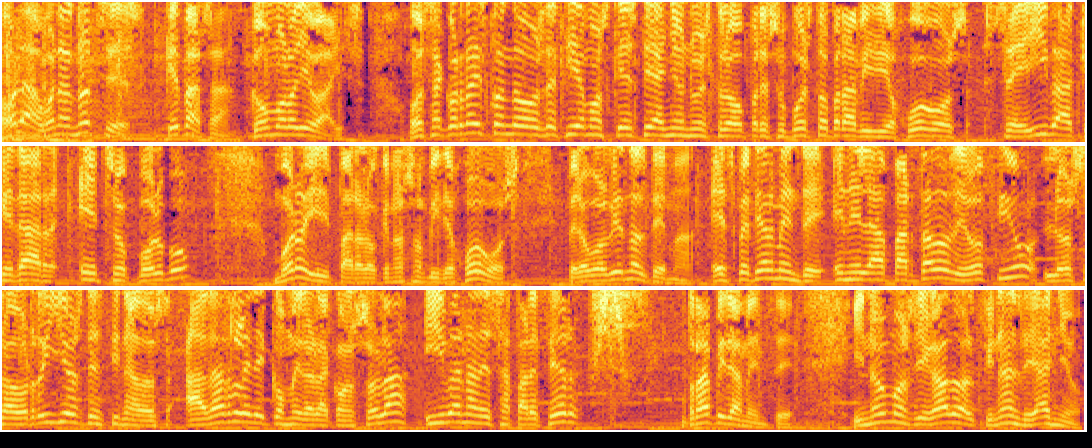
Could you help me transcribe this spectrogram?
Hola, buenas noches. ¿Qué pasa? ¿Cómo lo lleváis? ¿Os acordáis cuando os decíamos que este año nuestro presupuesto para videojuegos se iba a quedar hecho polvo? Bueno, y para lo que no son videojuegos. Pero volviendo al tema, especialmente en el apartado de ocio, los ahorrillos destinados a darle de comer a la consola iban a desaparecer rápidamente. Y no hemos llegado al final de año.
